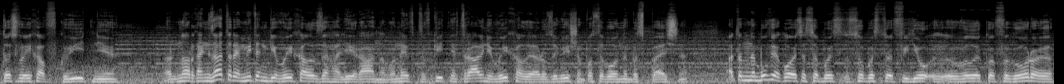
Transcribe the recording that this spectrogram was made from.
Хтось виїхав в квітні. Ну, організатори мітингів виїхали взагалі рано. Вони в квітні, в травні виїхали, я розумію, що просто було небезпечно. А там не був якоюсь особис- особистою фігу... великою фігурою.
